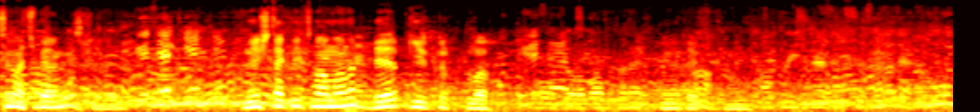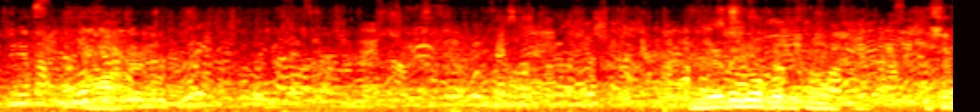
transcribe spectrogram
İçini açıp veren mi? Güzel gel gel. Neş teklifnamanı verip girip tuttular. Evet, teklifname. Bizde yok teklifname. Güzel.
